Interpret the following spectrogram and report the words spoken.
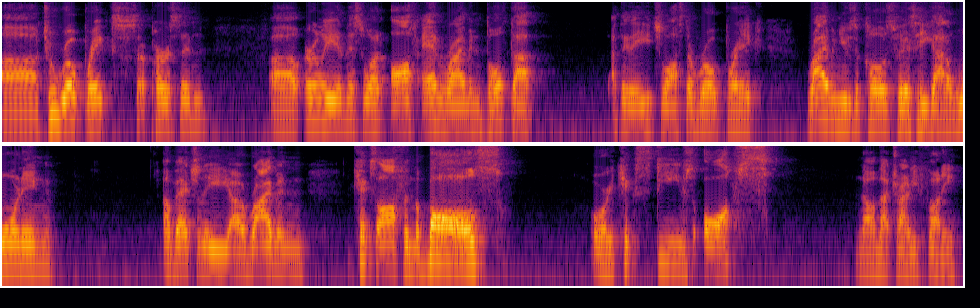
uh, two rope breaks a person. Uh, early in this one, Off and Ryman both got, I think they each lost a rope break. Ryman used a closed fist. He got a warning. Eventually, uh, Ryman kicks Off in the balls, or he kicks Steve's offs. No, I'm not trying to be funny.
